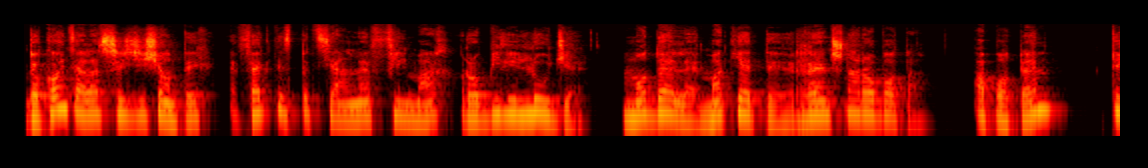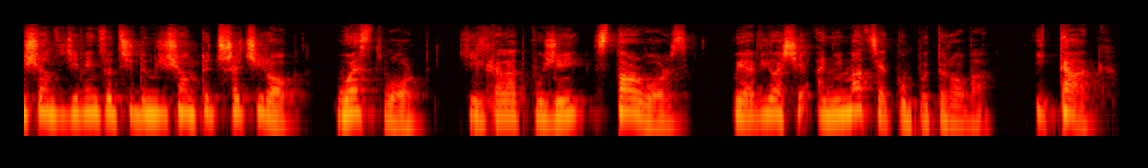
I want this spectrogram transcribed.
Do końca lat 60. efekty specjalne w filmach robili ludzie, modele, makiety, ręczna robota. A potem 1973 rok, Westworld, kilka lat później Star Wars, pojawiła się animacja komputerowa. I tak,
